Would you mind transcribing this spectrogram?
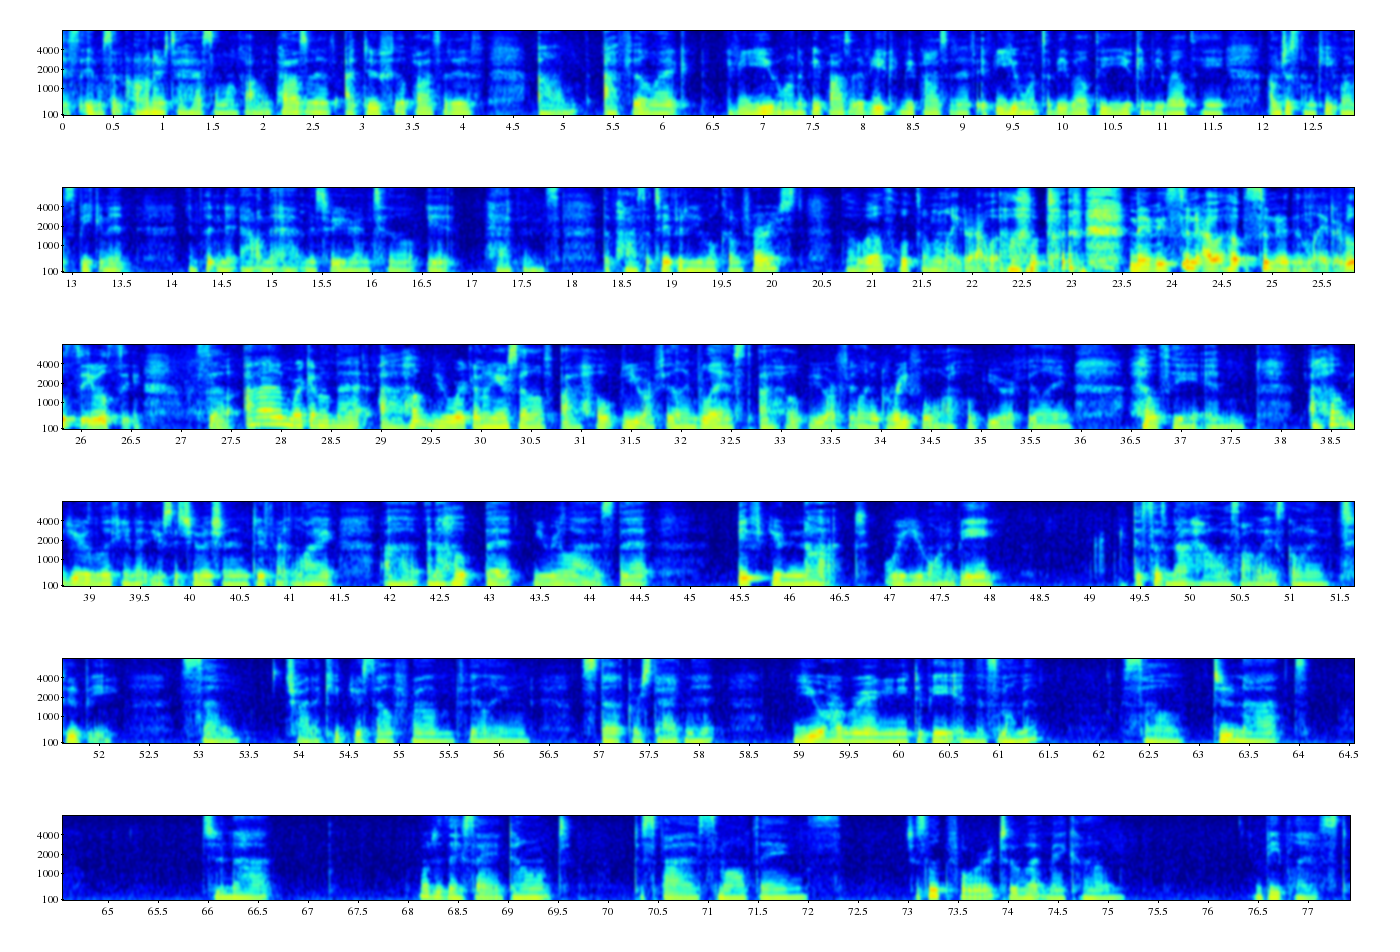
it was an honor to have someone call me positive. I do feel positive. Um, I feel like if you want to be positive, you can be positive. If you want to be wealthy, you can be wealthy. I'm just going to keep on speaking it and putting it out in the atmosphere until it happens. The positivity will come first. The wealth will come later. I would hope. Maybe sooner. I would hope sooner than later. We'll see. We'll see. So I'm working on that. I hope you're working on yourself. I hope you are feeling blessed. I hope you are feeling grateful. I hope you are feeling healthy and I hope you're looking at your situation in a different light. Uh, and I hope that you realize that if you're not where you want to be, this is not how it's always going to be. So try to keep yourself from feeling stuck or stagnant. You are where you need to be in this moment. So do not do not, what do they say? Don't despise small things. Just look forward to what may come and be blessed.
